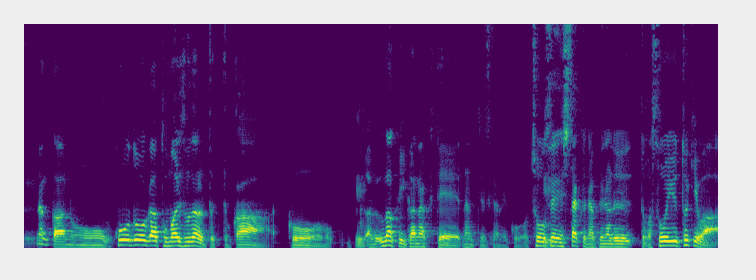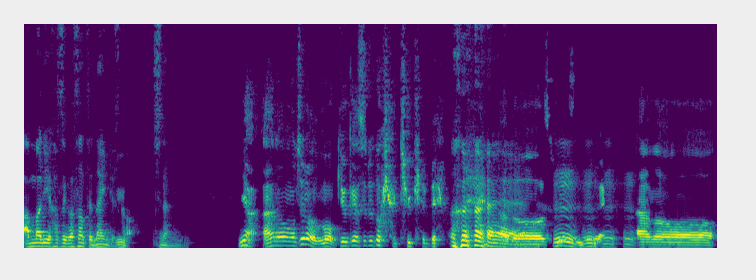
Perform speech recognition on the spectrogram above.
うん。うんなんかあの、行動が止まりそうになる時とか、こう、うん。あの、うまくいかなくて、なんていうんですかね、こう、挑戦したくなくなるとか、そういう時はあんまり長谷川さんってないんですか、ちなみに。いや、あの、もちろんもう休憩するときは 休憩で、あ あの、そううんうんですね。あの、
